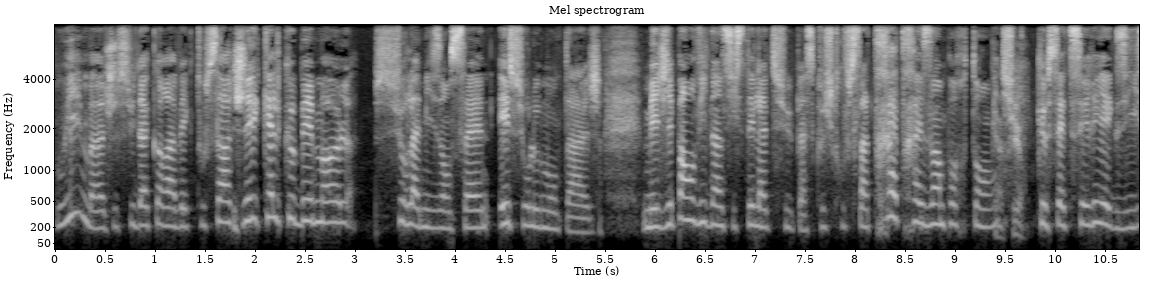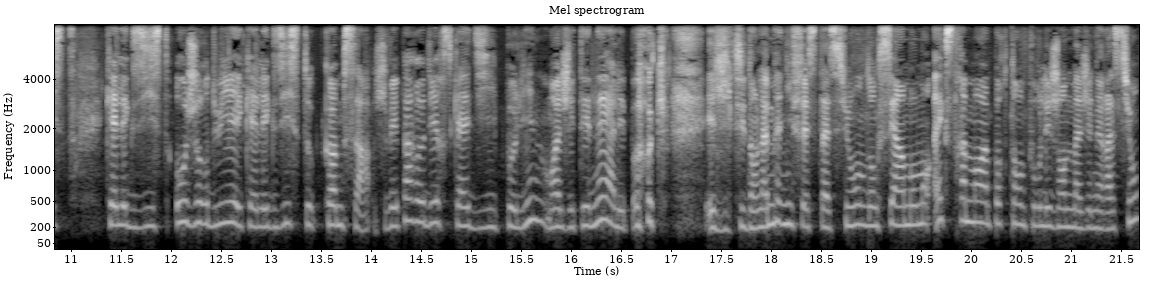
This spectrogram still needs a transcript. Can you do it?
Oui, bah, je suis d'accord avec tout ça. J'ai quelques bémols sur la mise en scène et sur le montage. Mais j'ai pas envie d'insister là-dessus parce que je trouve ça très très important Bien sûr. que cette série existe, qu'elle existe aujourd'hui et qu'elle existe comme ça. Je vais pas redire ce qu'a dit Pauline. Moi, j'étais née à l'époque et j'étais dans la manifestation. Donc c'est un moment extrêmement important pour les gens de ma génération.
